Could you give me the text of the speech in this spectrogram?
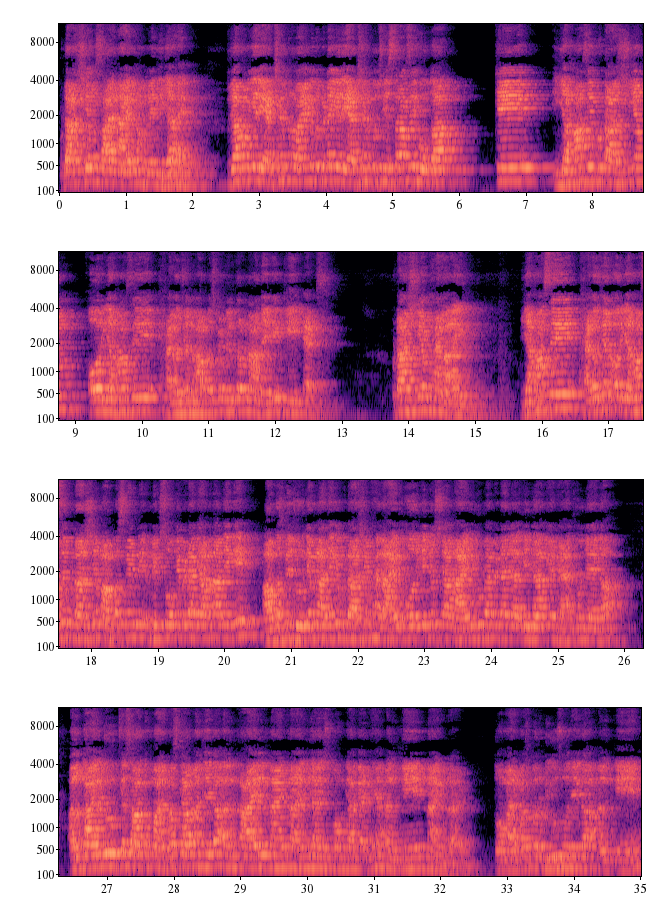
पोटेशियम साइनाइड हमने लिया है। तो जब हम ये रिएक्शन करवाएँगे तो बेटा ये रिएक्शन कुछ इस तरह से होगा कि यहाँ से पोटाशियम और यहाँ से हेलोजन आपस में मिलकर बना देंगे के एक्स पोटाशियम हैलाइड यहाँ से हेलोजन और यहाँ से पोटाशियम आपस में मिक्स होकर बेटा क्या बना देंगे? आपस में जुड़ के बना देंगे पोटाशियम हैलाइड और ये जो साइनाइड ग्रुप है बेटा जाके जाके अटैच हो जाएगा। अल्काइल ग्रुप के साथ हमारे पास क्या बन जाएगा? अल्काइल नाइट्राइल या इसको हम क्या कहते हैं? अल्केन नाइट्राइल तो हमारे पास प्रोड्यूस हो जाएगा अल्केन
